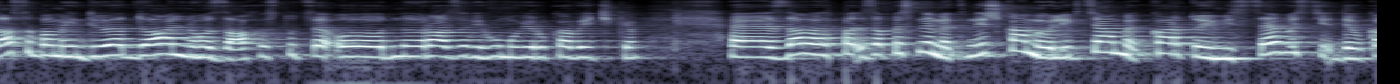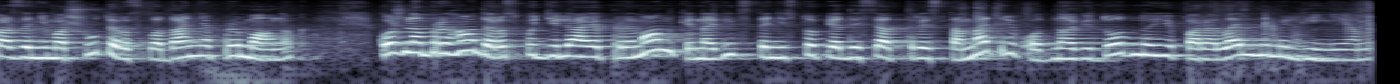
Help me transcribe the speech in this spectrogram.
засобами індивідуального захисту, це одноразові гумові рукавички. е, записними книжками, олівцями, картою місцевості, де вказані маршрути розкладання приманок. Кожна бригада розподіляє приманки на відстані 150-300 метрів одна від одної паралельними лініями.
